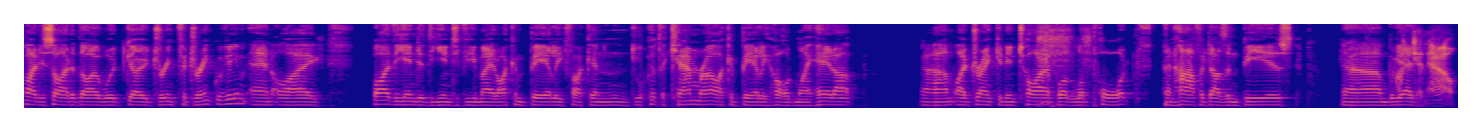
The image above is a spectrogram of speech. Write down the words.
I decided I would go drink for drink with him, and I. By the end of the interview, mate, I can barely fucking look at the camera. I can barely hold my head up. Um, I drank an entire bottle of port and half a dozen beers. Um, we Fucking had hell.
